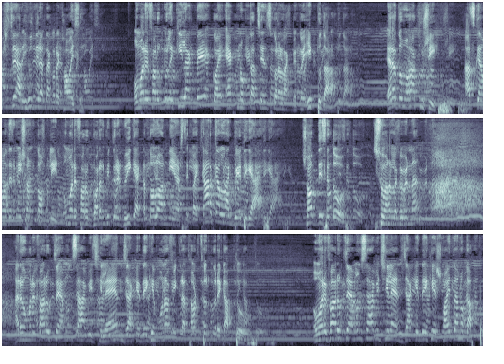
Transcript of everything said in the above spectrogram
আসছে আর ইহুদিরা তা করে খাওয়াইছে। ওমরে ফারুক বলে, কি লাগবে? কয়, এক নোক্তা চেঞ্জ করা লাগবে। কয়, একটু দাঁড়া। এরা তো মহা খুশি। আজকে আমাদের মিশন কমপ্লিট। ওমরে ফারুক ঘরের ভিতরে ঢুইকে একটা তলোয়ার নিয়ে আসছে। কয়, কার কার লাগবে এদিকে আয়? সব দিছে দৌড়। সুবহানাল্লাহ কইবেন না? আরে ওমরে ফারুক তো এমন সাহাবী ছিলেন যাকে দেখে মুনাফিকরা থরথর করে কাঁপতো। ওমরে ফারুক তো এমন সাহাবী ছিলেন যাকে দেখে শয়তানও কাঁপতো।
